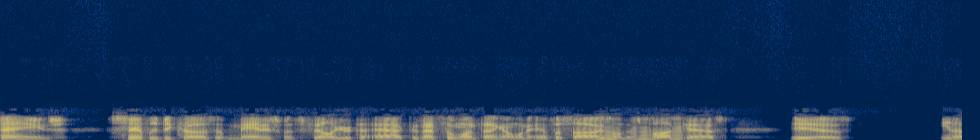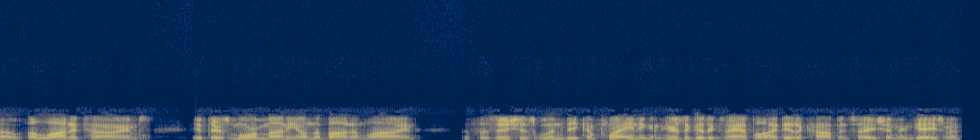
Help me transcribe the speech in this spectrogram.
change simply because of management's failure to act. And that's the one thing I want to emphasize on this mm-hmm. podcast mm-hmm. is, you know, a lot of times if there's more money on the bottom line, the physicians wouldn't be complaining. And here's a good example. I did a compensation engagement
